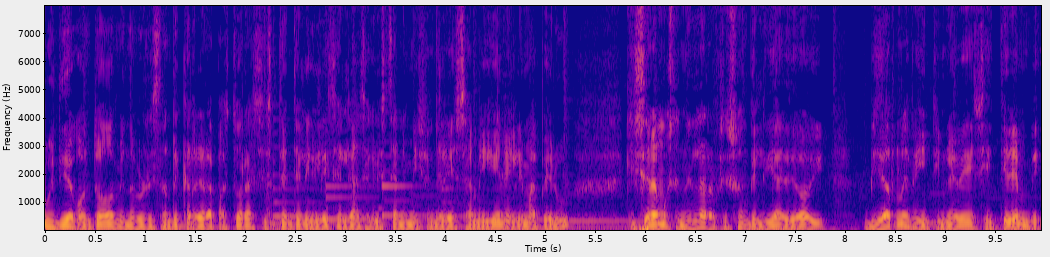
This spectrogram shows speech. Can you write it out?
buen día con todos. Mi nombre es Enrique Carrera, pastor asistente de la Iglesia Alianza Cristiana y Misionera de San Miguel en Lima, Perú. Quisiéramos tener la reflexión del día de hoy, viernes 29 de septiembre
